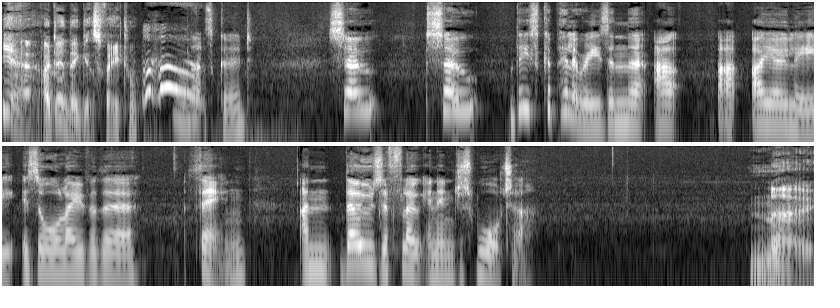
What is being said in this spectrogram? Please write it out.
Yeah, I don't think it's fatal. Oh, that's good. So, so these capillaries and the uh, uh, aioli is all over the thing, and those are floating in just water. No.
